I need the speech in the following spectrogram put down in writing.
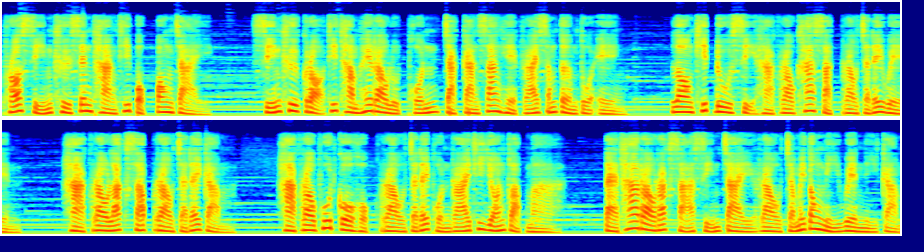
เพราะศีลคือเส้นทางที่ปกป้องใจ ศีลคือเกราะที่ทำให้เราหลุดพ้นจากการสร้างเหตุร้ายซ้ำเติมตัวเอง ลองคิดดูสิหากเราฆ่าสัตว์เราจะได้เวร หากเราลักทรัพย์เราจะได้กรรม หากเราพูดโกหกเราจะได้ผลร้ายที่ย้อนกลับมา แต่ถ้าเรารักษาศีลใจเราจะไม่ต้องหนีเวรหนีกรรม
